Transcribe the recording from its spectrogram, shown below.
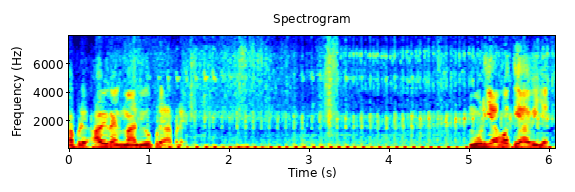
આપણે આવી કાંઈક માંડવી ઉપડે આપણે. મૂળિયા હોતી આવી જાય.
